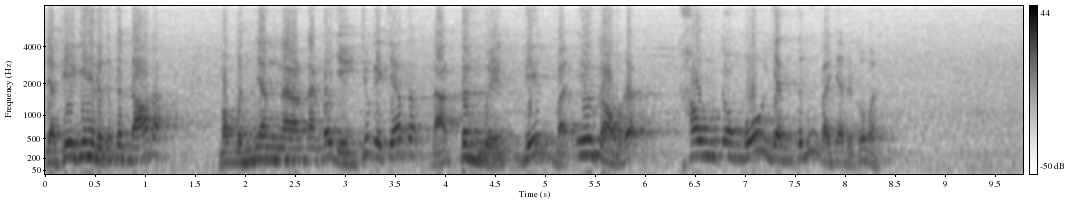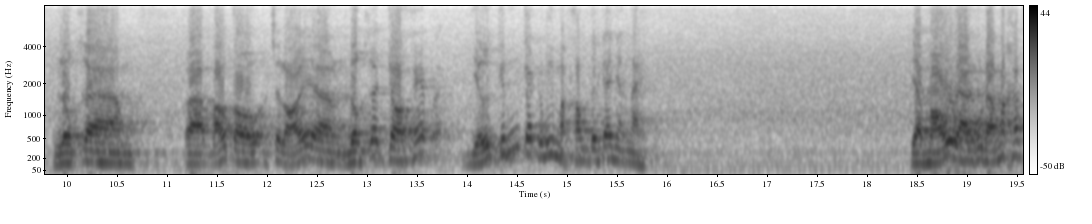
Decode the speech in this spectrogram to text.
Và khi nghe được cái tin đó đó một bệnh nhân à, đang đối diện trước cái chết đó, đã tình nguyện hiến và yêu cầu đó không công bố danh tính và gia đình của mình. Luật à, và bảo tồn xin lỗi à, luật đó, cho phép giữ kín các cái bí mật thông tin cá nhân này. Và mổ ra cũng đã mất hết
